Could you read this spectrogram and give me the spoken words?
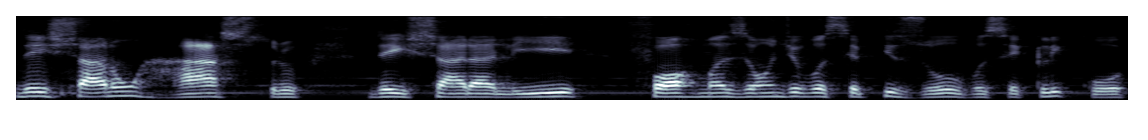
deixar um rastro, deixar ali formas onde você pisou, você clicou.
